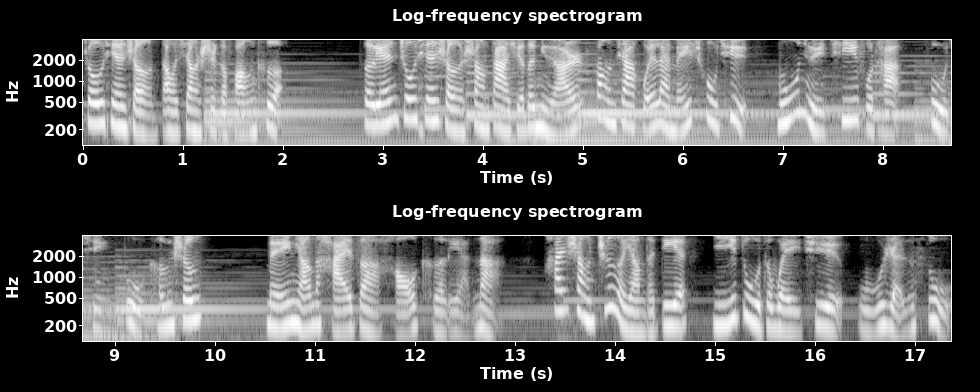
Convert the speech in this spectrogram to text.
周先生倒像是个房客。可怜周先生上大学的女儿放假回来没处去，母女欺负他，父亲不吭声。没娘的孩子好可怜呐，摊上这样的爹，一肚子委屈无人诉。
